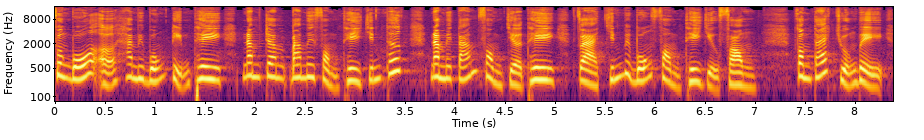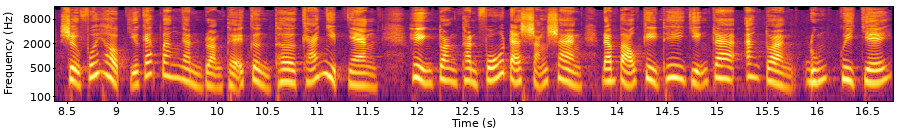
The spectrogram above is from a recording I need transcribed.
phân bố ở 24 điểm thi, 530 phòng thi chính thức, 58 phòng chờ thi và 94 phòng thi dự phòng. Công tác chuẩn bị, sự phối hợp giữa các ban ngành đoàn thể Cần Thơ khá nhịp nhàng. Hiện toàn thành phố đã sẵn sàng đảm bảo kỳ thi diễn ra an toàn, đúng đúng quy chế.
